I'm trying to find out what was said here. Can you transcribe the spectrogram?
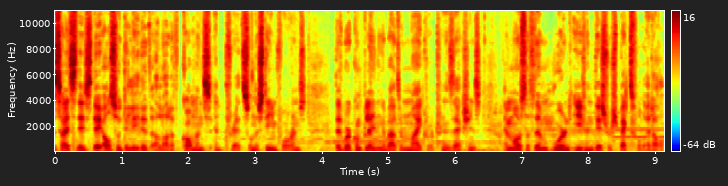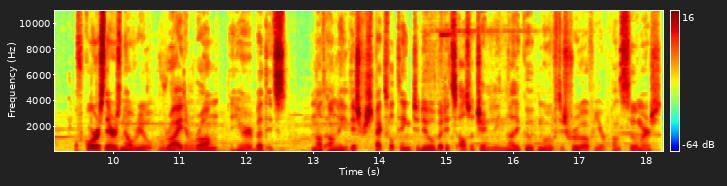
Besides this, they also deleted a lot of comments and threads on the Steam forums that were complaining about their microtransactions and most of them weren't even disrespectful at all. Of course there is no real right and wrong here, but it's not only a disrespectful thing to do, but it's also generally not a good move to screw over your consumers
